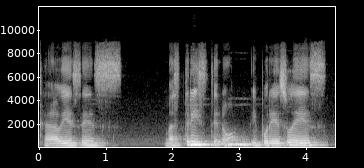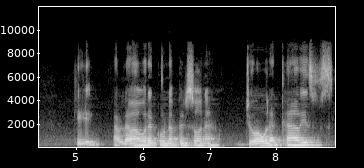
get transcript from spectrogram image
cada vez es más triste, ¿no? Y por eso es que hablaba ahora con una persona, yo ahora cada vez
